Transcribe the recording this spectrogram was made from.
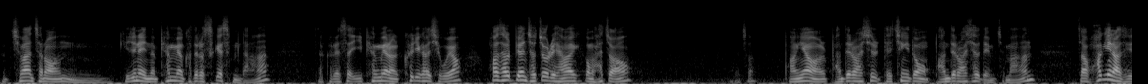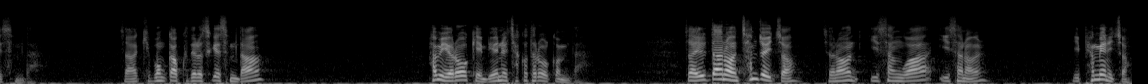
그렇지만 저는 기존에 있는 평면 그대로 쓰겠습니다. 자 그래서 이 평면을 클릭하시고요. 화살표는 저쪽으로 향하게끔 하죠. 그렇죠? 방향을 반대로 하실 대칭 이동 반대로 하셔도 되지만. 자 확인하시겠습니다. 자 기본값 그대로 쓰겠습니다. 하면 이렇게 면을 찾고 들어올 겁니다 자 일단은 참조 있죠. 저는 이 선과 이 선을 이 평면 있죠.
